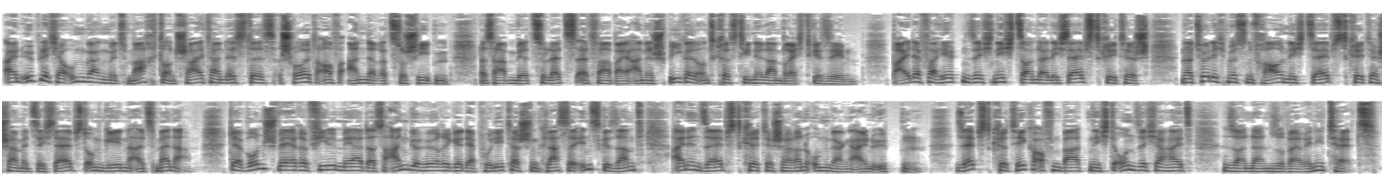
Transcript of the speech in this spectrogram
Ein üblicher Umgang mit Macht und Scheitern ist es, Schuld auf andere zu schieben. Das haben wir zuletzt etwa bei Anne Spiegel und Christine Lambrecht gesehen. Beide verhielten sich nicht sonderlich selbstkritisch. Natürlich müssen Frauen nicht selbstkritischer mit sich selbst umgehen als Männer. Der Wunsch wäre vielmehr, dass Angehörige der politischen Klasse insgesamt einen selbstkritischeren Umgang einübten. Selbstkritik offenbart nicht Unsicherheit, sondern Souveränität.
